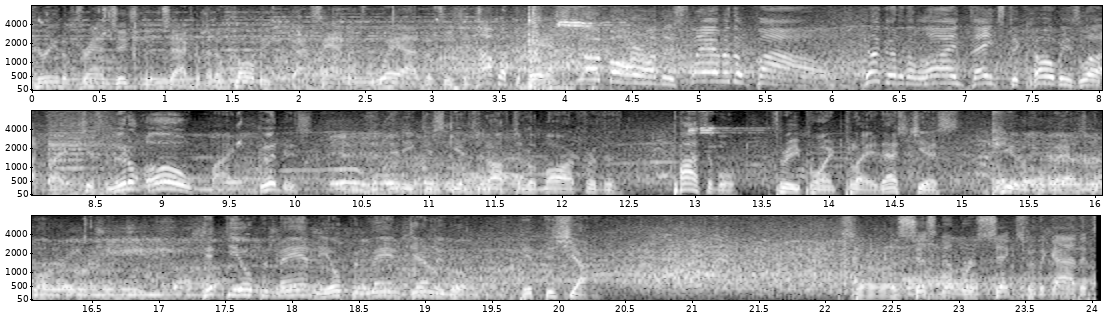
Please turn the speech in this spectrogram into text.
period of transition in Sacramento. Kobe got Salmons way out of position. How about the dash? Lamar on the slam of the foul. He'll go to the line thanks to Kobe's luck. Right, just a little, oh my goodness. And then he just gives it off to Lamar for the possible three-point play. That's just beautiful basketball. Hit the open man, the open man generally will hit the shot. So assist number six for the guy that's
